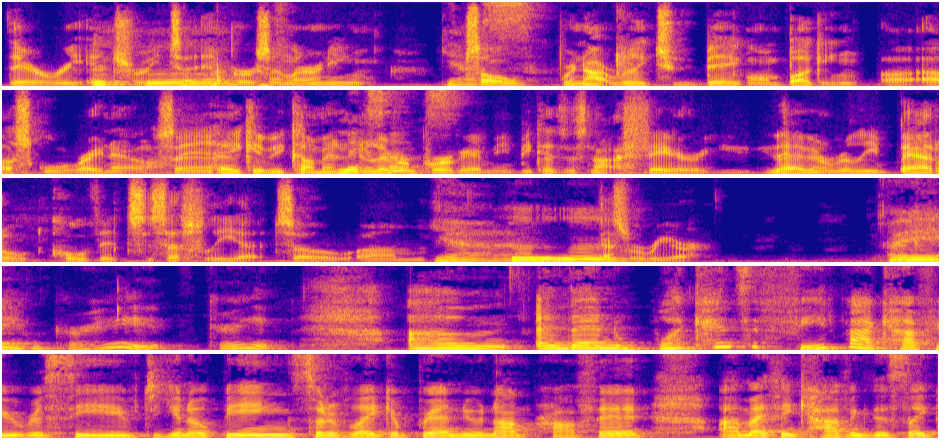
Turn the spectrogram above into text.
their reentry to Mhm. in-person learning. Yes. So we're not really too big on bugging uh, our school right now, saying, "Hey, can we come and Makes deliver sense. programming?" Because it's not fair. You you haven't really battled COVID successfully yet, so um, yeah. Mhm. that's where we are. Okay, Right. great, great. Um, and then what kinds of feedback have you received? You know, being sort of like a brand new nonprofit, um, I think having this like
